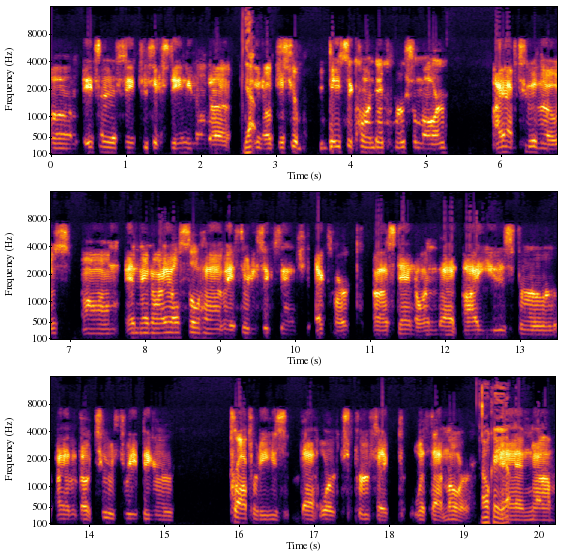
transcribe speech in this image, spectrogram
um, HRC 216. You know the Yeah. you know just your basic Honda commercial mower. I have two of those, um, and then I also have a 36 inch Exmark uh, stand on that I use for. I have about two or three bigger properties that works perfect with that mower. Okay. Yeah. And um,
